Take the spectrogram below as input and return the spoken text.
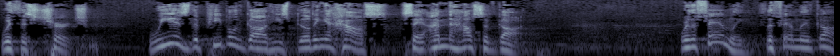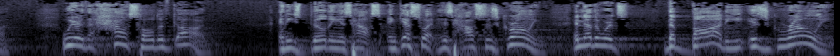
with this church. We, as the people of God, he's building a house. Say, I'm the house of God. We're the family, the family of God. We are the household of God. And he's building his house. And guess what? His house is growing. In other words, the body is growing.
